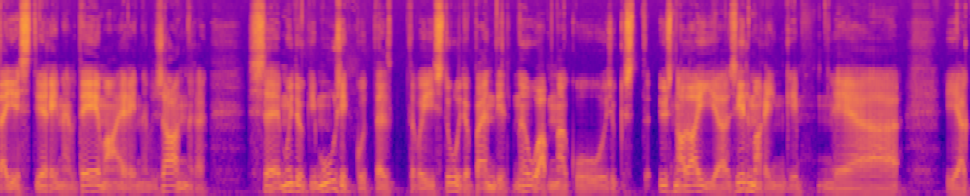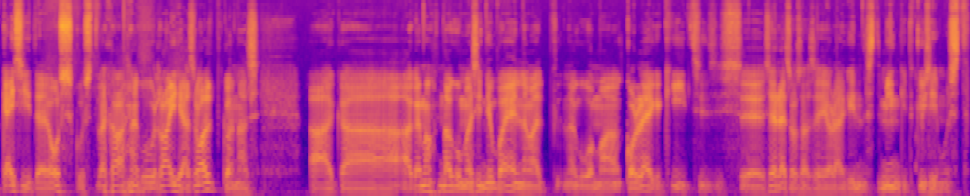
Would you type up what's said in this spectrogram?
täiesti erinev teema, erinev žanr. See muidugi muusikutelt või stuudiobändilt nõuab nagu niisugust üsna laia silmaringi ja, ja käsitööoskust väga nagu laias valdkonnas aga, aga noh, nagu ma siin juba eelnevalt nagu oma kolleege kiitsin, siis selles osas ei ole kindlasti mingit küsimust.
